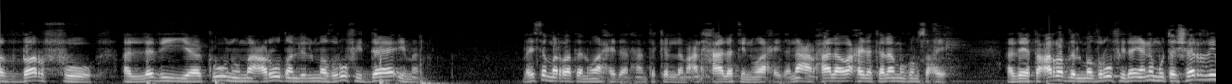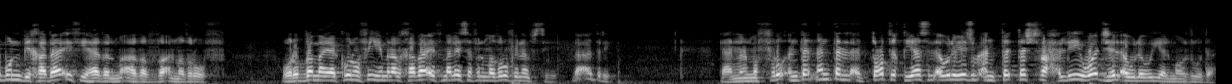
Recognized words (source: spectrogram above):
الظرف الذي يكون معروضا للمظروف دائما. ليس مرة واحدة نحن نتكلم عن حالة واحدة. نعم حالة واحدة كلامكم صحيح. هذا يتعرض للمظروف ده يعني متشرب بخبائث هذا المظروف. وربما يكون فيه من الخبائث ما ليس في المظروف نفسه. لا أدري. لأن المفروض أنت أنت تعطي قياس الأولوية يجب أن تشرح لي وجه الأولوية الموجودة.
